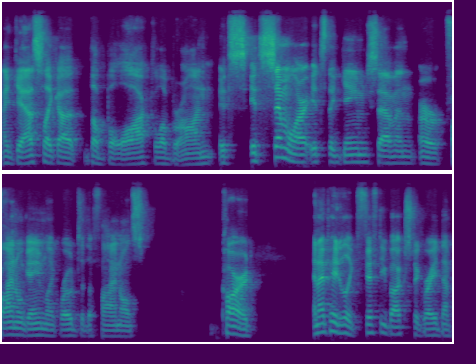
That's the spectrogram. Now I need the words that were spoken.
I guess like a the block LeBron. It's it's similar. It's the game seven or final game, like road to the finals card and I paid like 50 bucks to grade them.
